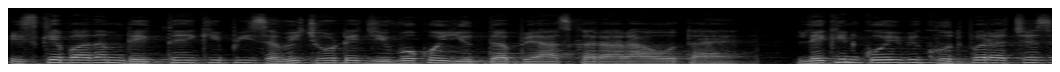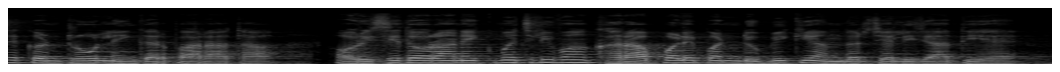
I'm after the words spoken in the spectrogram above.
इसके बाद हम देखते हैं कि पी सभी छोटे जीवों को युद्ध अभ्यास करा रहा होता है, लेकिन कोई भी खुद पर अच्छे से कंट्रोल नहीं कर पा रहा था। और इसी दौरान एक मछली वहाँ खराब पड़े पनडुब्बी के अंदर चली जाती है,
